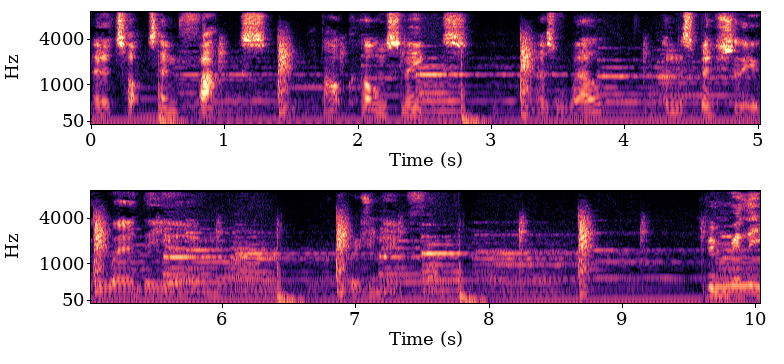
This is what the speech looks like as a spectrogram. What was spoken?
uh, top ten facts about corn snakes as well, and especially where they um, originate from. It's been really,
